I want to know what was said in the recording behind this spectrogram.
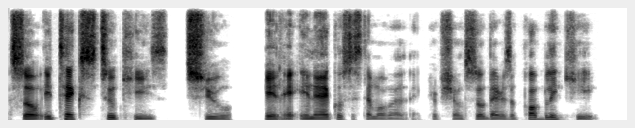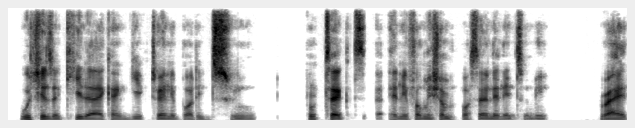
So it takes two keys to, in, in an ecosystem of encryption. So there is a public key, which is a key that I can give to anybody to protect uh, an information before sending it to me, right?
